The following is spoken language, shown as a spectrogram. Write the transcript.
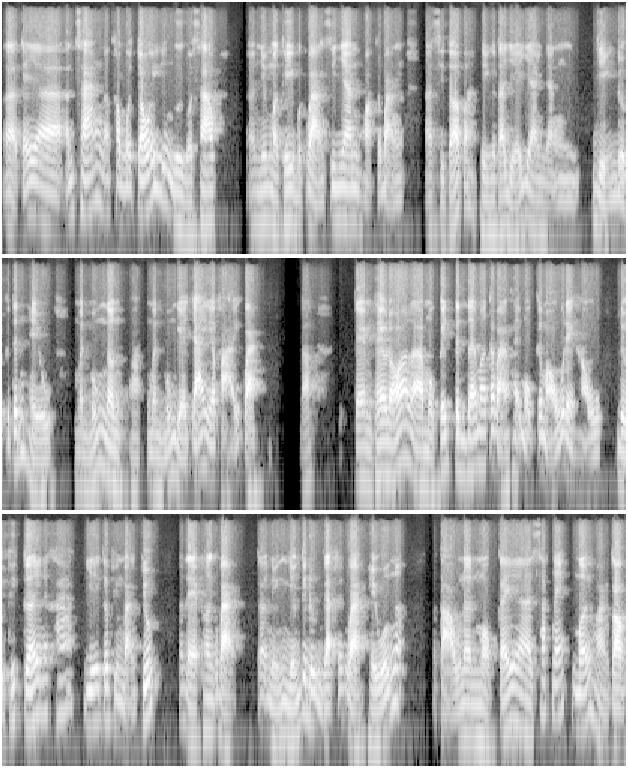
à, cái à, ánh sáng nó không có chói người ngồi sau à, nhưng mà khi các bạn xi nhanh hoặc các bạn à, xì tớp á, thì người ta dễ dàng nhận diện được cái tín hiệu mình muốn ngừng hoặc mình muốn ghé trái ghẻ phải các bạn. Đó kèm theo đó là một cái tinh tế mới các bạn thấy một cái mẫu của đèn hậu được thiết kế nó khác với cái phiên bản trước nó đẹp hơn các bạn. Các những những cái đường gạch các bạn hiệu ứng á nó tạo nên một cái à, sắc nét mới hoàn toàn.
